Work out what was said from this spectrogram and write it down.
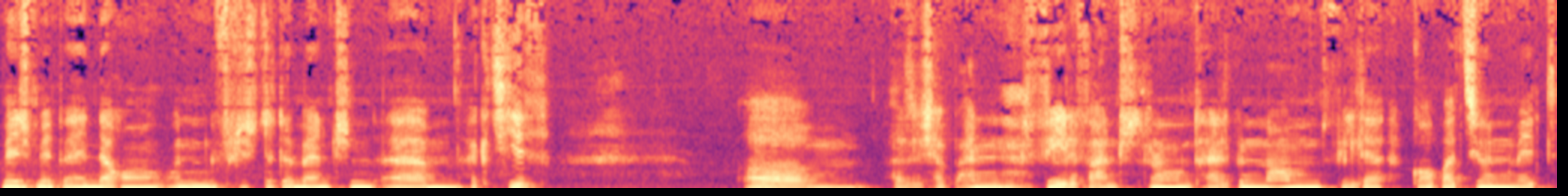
Menschen mit Behinderung und geflüchtete Menschen ähm, aktiv. Ähm, also ich habe an viele Veranstaltungen teilgenommen, viele Kooperationen mit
